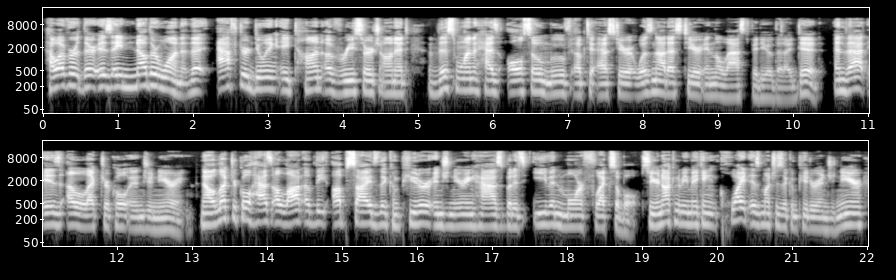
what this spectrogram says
However, there is another one that after doing a ton of research on it, this one has also moved up to S tier. It was not S tier in the last video that I did. And that is electrical engineering. Now, electrical has a lot of the upsides that computer engineering has, but it's even more flexible. So you're not gonna be making quite as much as a computer engineer.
